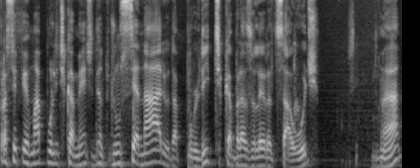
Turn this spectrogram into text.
para se firmar politicamente dentro de um cenário da política brasileira de saúde né?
